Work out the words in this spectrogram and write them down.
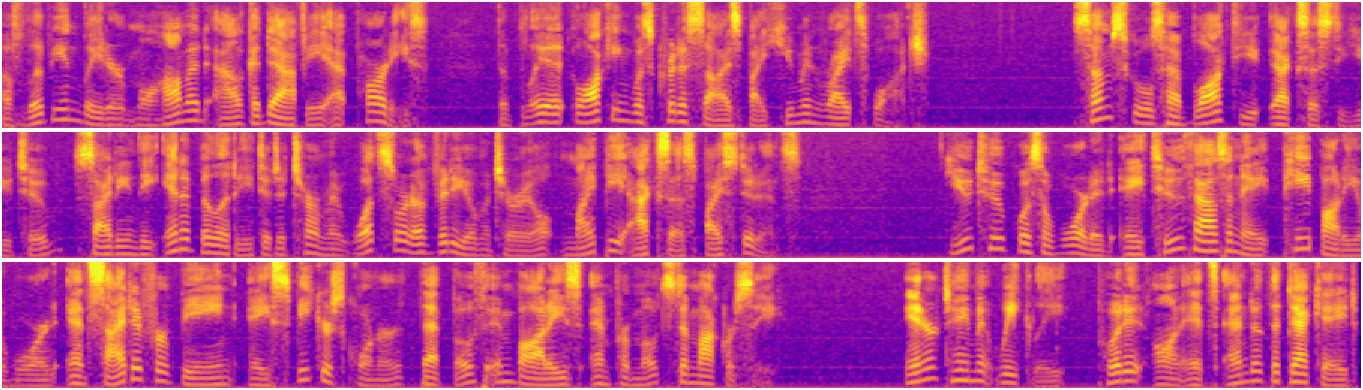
of Libyan leader Muammar al-Gaddafi at parties. The blocking was criticized by Human Rights Watch. Some schools have blocked access to YouTube, citing the inability to determine what sort of video material might be accessed by students. YouTube was awarded a 2008 Peabody Award and cited for being a speaker's corner that both embodies and promotes democracy. Entertainment Weekly put it on its end of the decade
